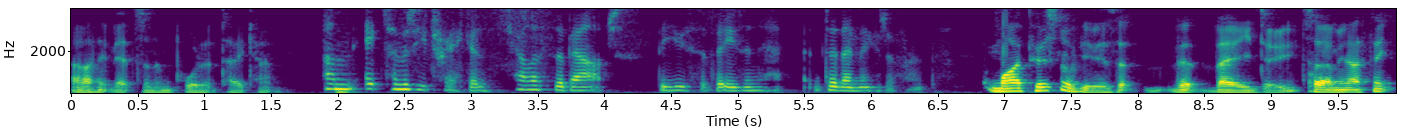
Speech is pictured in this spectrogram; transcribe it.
um, I think that's an important take home. Um, activity trackers, tell us about the use of these and do they make a difference? My personal view is that, that they do. So, I mean, I think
